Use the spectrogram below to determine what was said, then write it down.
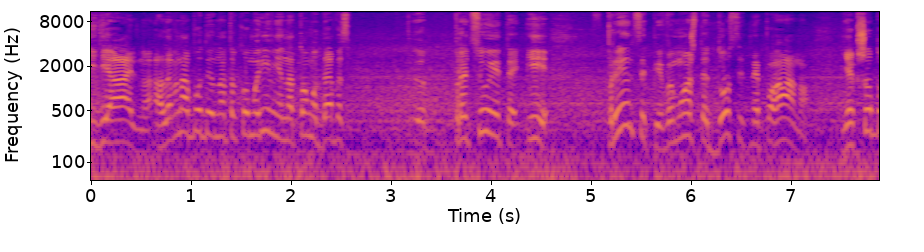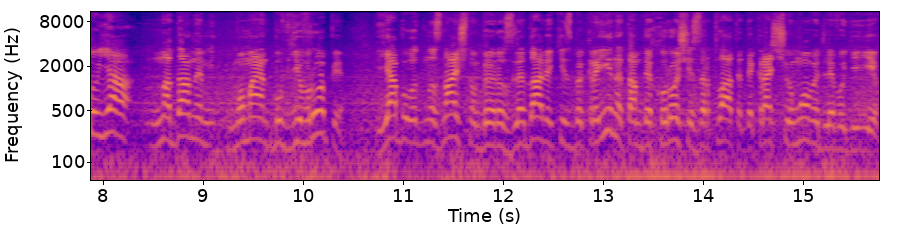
ідеально, але вона буде на такому рівні, на тому, де ви е, працюєте і принципі, ви можете досить непогано. Якщо б я на даний момент був в Європі, я б однозначно би розглядав якісь би країни, там, де хороші зарплати, де кращі умови для водіїв.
